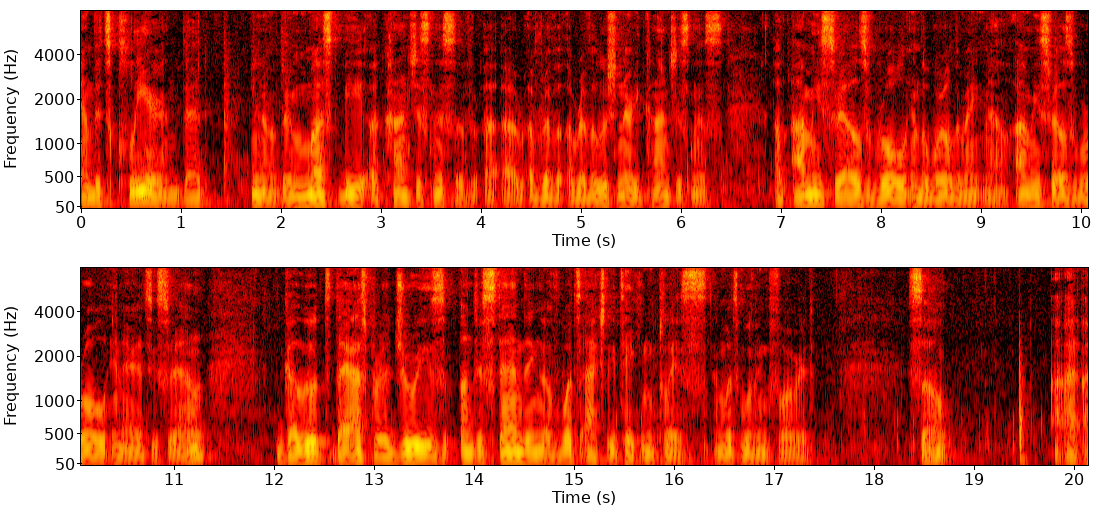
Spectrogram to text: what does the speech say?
and it's clear that you know there must be a consciousness of a, a, a, revolutionary consciousness of Am Yisrael's role in the world right now, Am Yisrael's role in Eretz Yisrael, Galut, diaspora Jewry's understanding of what's actually taking place and what's moving forward. So, I, I,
